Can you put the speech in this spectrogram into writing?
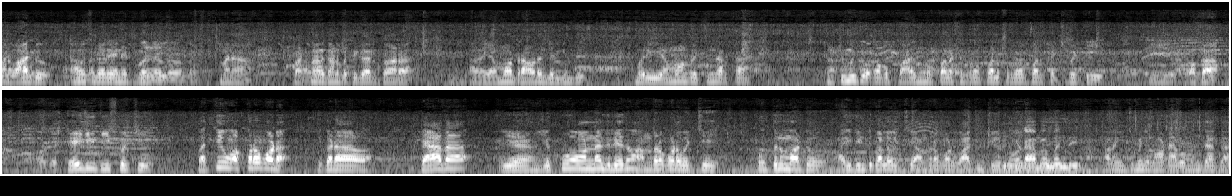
మన వార్డు కౌన్సిలర్ అయినటువంటి మన పట్నాల గణపతి గారి ద్వారా అమౌంట్ రావడం జరిగింది. మరి ఈ అమౌంట్ వచ్చిన తర్వాత ఇంచుమించు ఒక ముప్పై లక్షల రూపాయల రూపాయలు ఖర్చు పెట్టి ఈ ఒక ఒక స్టేజ్కి తీసుకొచ్చి ప్రతి ఒక్కరూ కూడా ఇక్కడ పేద ఎక్కువ ఉన్నది లేదు అందరూ కూడా వచ్చి పొద్దున మాటు ఐదింటికల్లా వచ్చి అందరూ కూడా వాకింగ్ చేయడం నూట యాభై మంది. అలా ఇంచుమించు నూట యాభై మంది దాకా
